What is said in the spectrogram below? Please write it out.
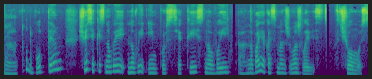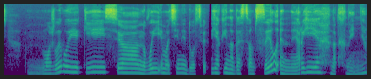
е, тут буде щось, якийсь новий, новий імпульс, якийсь новий, нова якась мож- можливість в чомусь. Можливо, якийсь е, новий емоційний досвід, який надасть вам сил, енергії, натхнення.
